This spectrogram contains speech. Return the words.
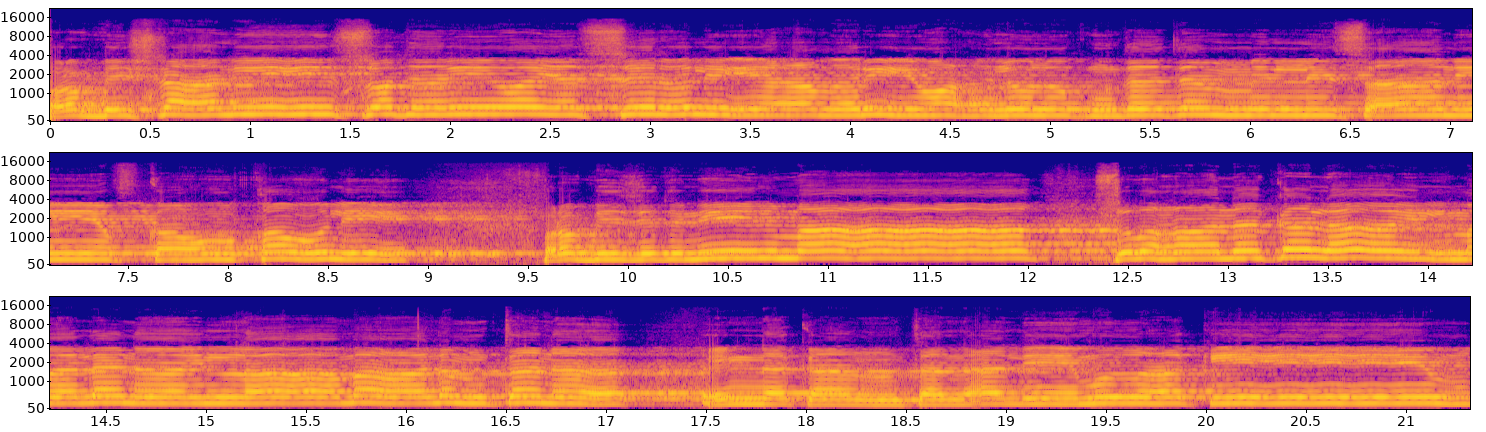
رب اشرح لي صدري ويسر لي أمري واحلل عقدة من لساني يفقه قولي. رب زدني علما. سبحانك لا علم لنا إلا ما علمتنا. إنك أنت العليم الحكيم.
